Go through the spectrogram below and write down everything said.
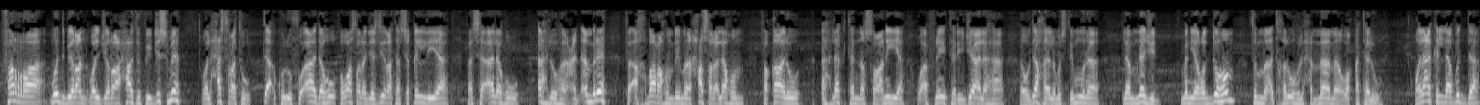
فر مدبرا والجراحات في جسمه والحسرة تأكل فؤاده فوصل جزيرة صقلية فسأله أهلها عن أمره فأخبرهم بما حصل لهم فقالوا أهلكت النصرانية وأفنيت رجالها لو دخل المسلمون لم نجد من يردهم ثم أدخلوه الحمام وقتلوه. ولكن لا بد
